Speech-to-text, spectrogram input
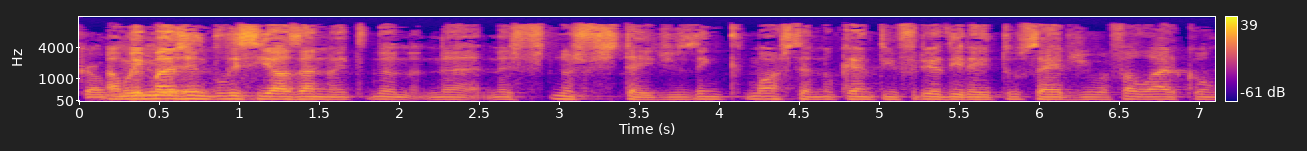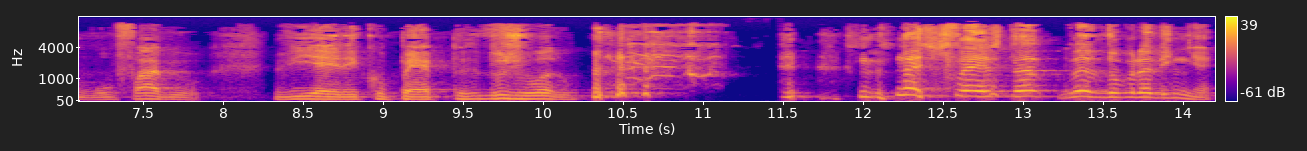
Que é o há uma imagem deliciosa à noite no- na- nas- nos festejos em que mostra no canto inferior direito o Sérgio a falar com o Fábio Vieira e com o Pepe do jogo. Nas festas da dobradinha.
